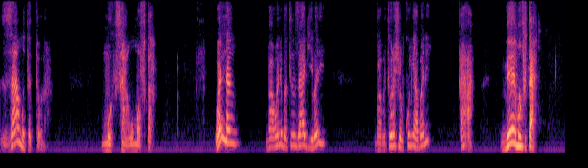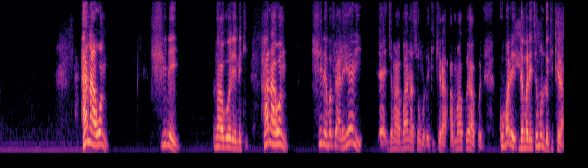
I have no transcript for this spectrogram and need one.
za mu tattauna, mu samu mafita. Wannan ba wani batun zagi ba ne, ba batun rashin kunya ba ne, a'a, me mafita? Hanawan shine na gode miki. Hanawan shine mafi alheri. Eh, jama'a bana so mu doki kira amma ku ya akwai ku bari da marece mun doki kira.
